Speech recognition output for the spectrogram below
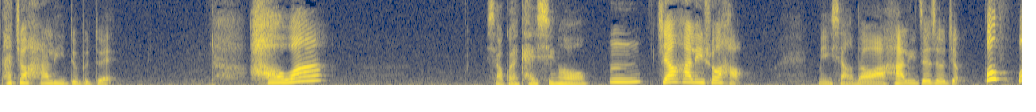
他叫哈利，对不对？好啊。小关开心哦。嗯，只要哈利说好。没想到啊，哈利这时候就呜呜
